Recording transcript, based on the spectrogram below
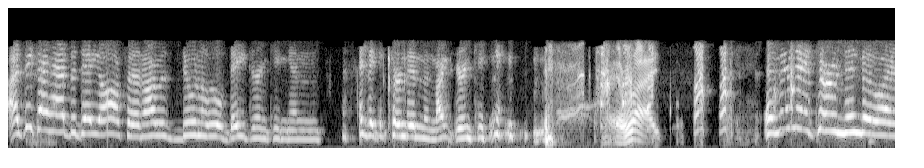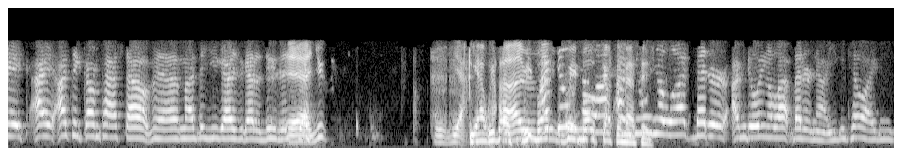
I think I had the day off and I was doing a little day drinking and I think it turned into night drinking. right. And then it turned into like I I think I'm passed out, man. I think you guys got to do this. Yeah, shit. you. Yeah. Yeah, we both I we remember- both, I'm we doing a both lot. got the I'm message. doing a lot better. I'm doing a lot better now. You can tell I can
